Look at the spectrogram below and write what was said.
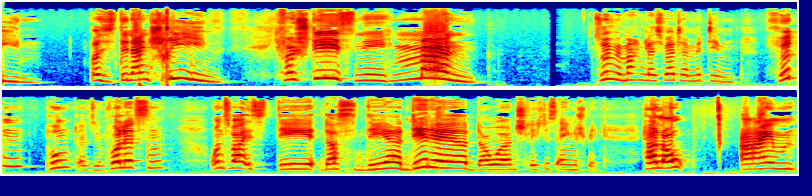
schrien. Was ist denn ein Schrien? Ich versteh's nicht, Mann! So, wir machen gleich weiter mit dem vierten Punkt, also dem vorletzten. Und zwar ist de, das der, der, der dauernd schlechtes Englisch spricht. Hello, I'm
